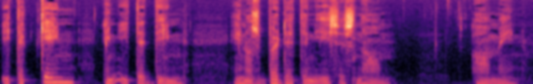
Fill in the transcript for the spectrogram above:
U te ken en U te dien. En ons bid dit in Jesus naam. Amen.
